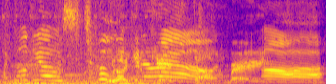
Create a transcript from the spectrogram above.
I told you I was still looking can't around. stop me. Ah.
